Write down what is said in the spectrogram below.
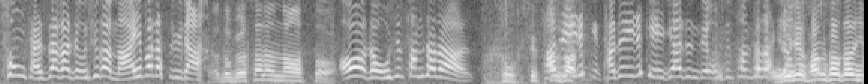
총 잘 쏴가지고 휴가 많이 받았습니다. 야, 너몇 사단 나왔어? 어, 나 53사단. 53 다들 사. 이렇게, 다들 이렇게 얘기하던데 53사단이라고. 53사단이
